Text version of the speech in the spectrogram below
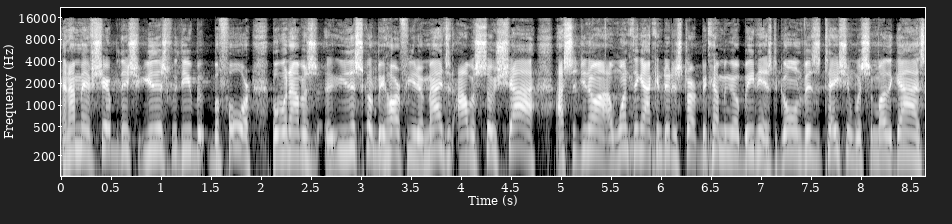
and I may have shared this, you this with you before, but when I was, uh, this is going to be hard for you to imagine. I was so shy. I said, you know, one thing I can do to start becoming obedient is to go on visitation with some other guys.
